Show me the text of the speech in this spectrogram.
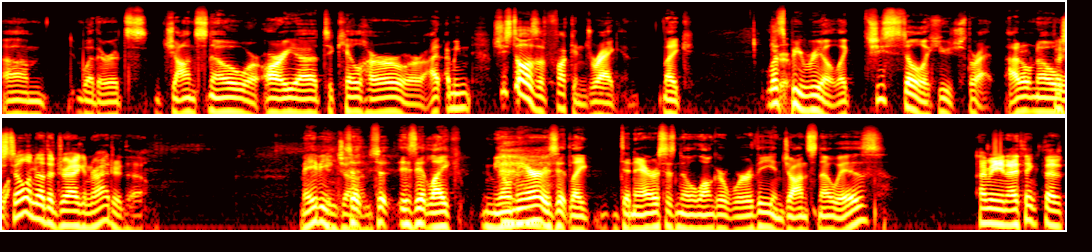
Um, whether it's Jon Snow or Arya to kill her, or I, I mean, she still has a fucking dragon. Like, let's True. be real. Like, she's still a huge threat. I don't know. There's still another dragon rider though. maybe. in So, so is it like Mjolnir? is it like Daenerys is no longer worthy and Jon Snow is? I mean, I think that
